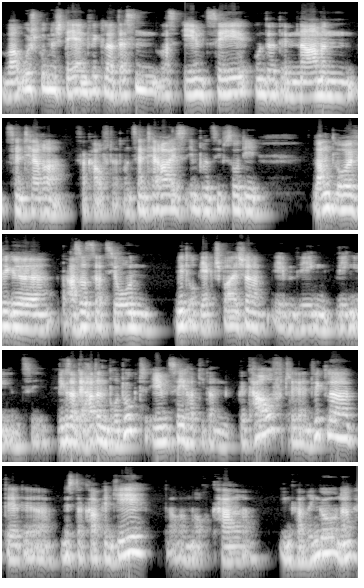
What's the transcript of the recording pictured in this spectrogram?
war ursprünglich der Entwickler dessen, was EMC unter dem Namen Centerra verkauft hat. Und Centerra ist im Prinzip so die landläufige Assoziation mit Objektspeicher, eben wegen, wegen EMC. Wie gesagt, er hat ein Produkt, EMC hat die dann gekauft, der Entwickler, der, der Mr. Carpentier, da war noch K in Caringo, ne,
